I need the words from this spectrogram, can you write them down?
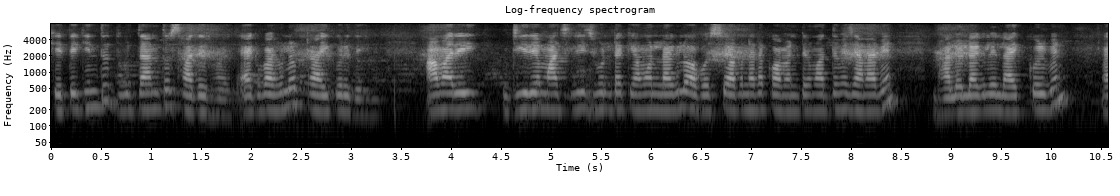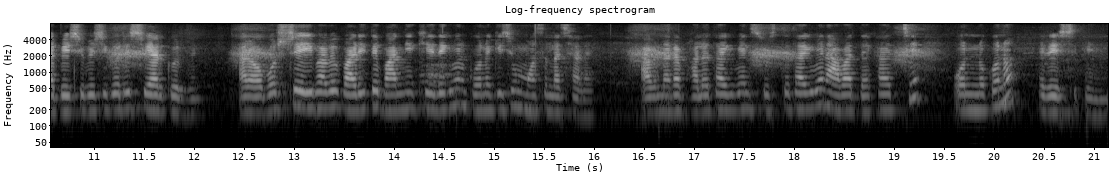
খেতে কিন্তু দুর্দান্ত স্বাদের হয়। একবার হলো ট্রাই করে দেখবেন। আমার এই জিরে মাছলি ঝোলটা কেমন লাগল অবশ্যই আপনারা কমেন্টের মাধ্যমে জানাবেন। ভালো লাগলে লাইক করবেন আর বেশি বেশি করে শেয়ার করবেন। আর অবশ্যই এইভাবে বাড়িতে বানিয়ে খেয়ে দেখবেন কোনো কিছু মশলা ছাড়াই। আপনারা ভালো থাকবেন, সুস্থ থাকবেন। আবার দেখা হচ্ছে অন্য কোনো রেসিপি নিয়ে।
